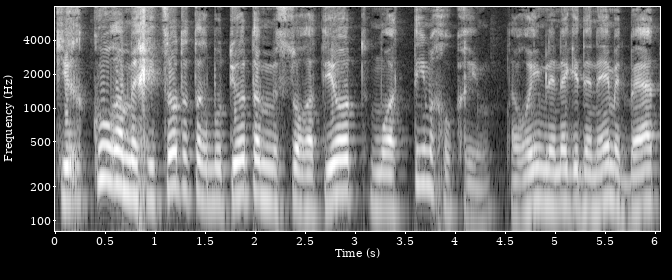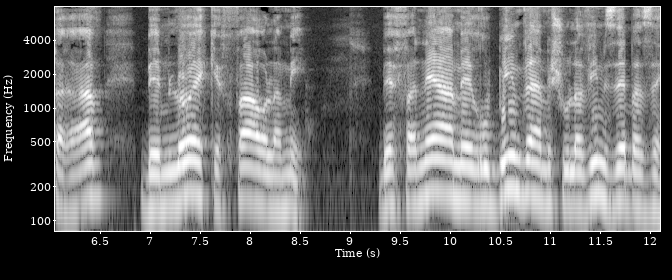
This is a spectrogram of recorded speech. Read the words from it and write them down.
קרקור המחיצות התרבותיות המסורתיות, מועטים החוקרים הרואים לנגד עיניהם את בעיית הרעב במלוא היקפה העולמי. בפניה המרובים והמשולבים זה בזה.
